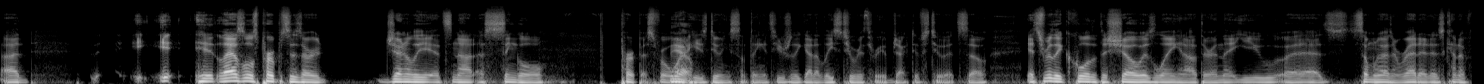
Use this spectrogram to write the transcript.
uh, it, it, Laszlo's purposes are generally it's not a single purpose for why Yeah. he's doing something. It's usually got at least two or three objectives to it. So it's really cool that the show is laying it out there and that you, uh, as someone who hasn't read it, is kind of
